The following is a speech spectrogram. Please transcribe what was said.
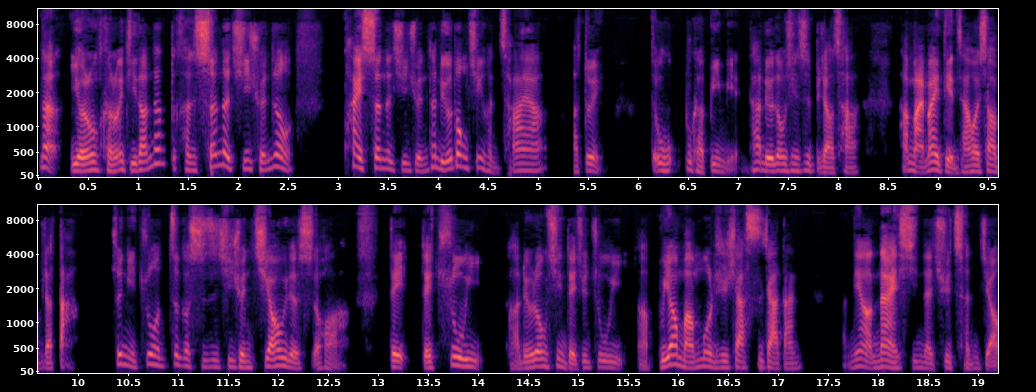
那有人可能会提到，那很深的期权，这种太深的期权，它流动性很差呀。啊，对，都不可避免，它流动性是比较差，它买卖点才会稍微比较大。所以你做这个实质期权交易的时候啊，得得注意啊，流动性得去注意啊，不要盲目的去下市价单，你要有耐心的去成交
